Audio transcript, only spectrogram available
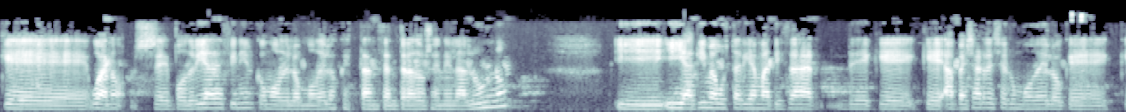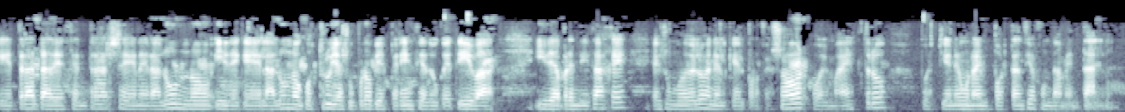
que, bueno, se podría definir como de los modelos que están centrados en el alumno y, aquí me gustaría matizar de que, a pesar de ser un modelo que, trata de centrarse en el alumno y de que el alumno construya su propia experiencia educativa y de aprendizaje, es un modelo en el que el profesor o el maestro pues tiene una importancia fundamental.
